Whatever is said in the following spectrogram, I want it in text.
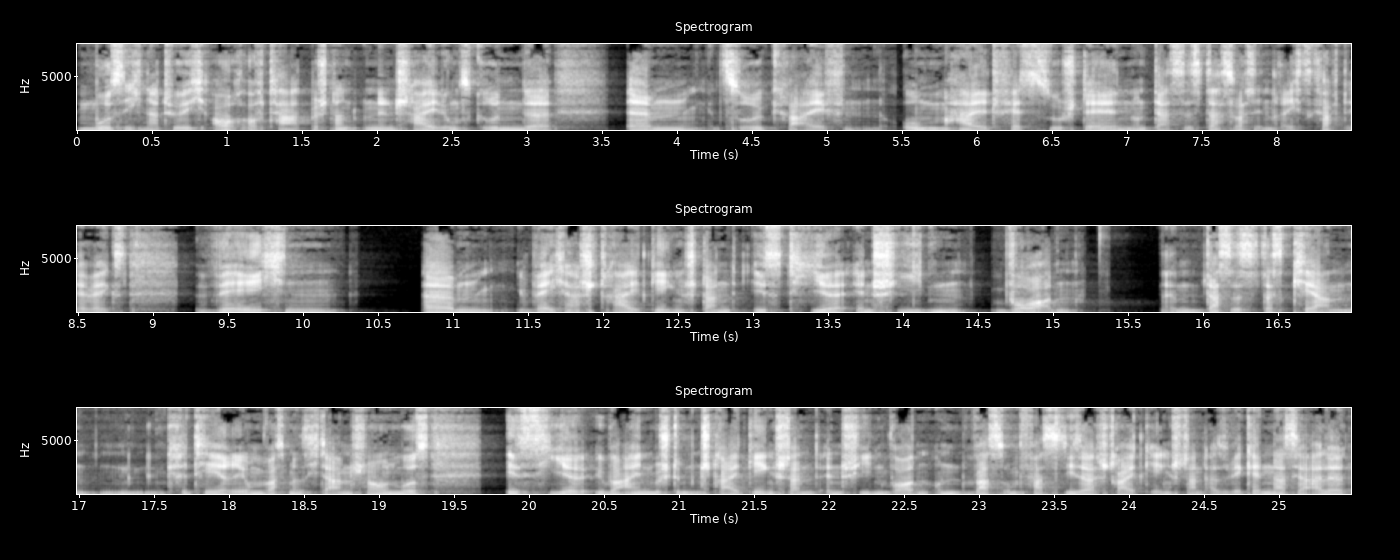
muss ich natürlich auch auf Tatbestand und Entscheidungsgründe ähm, zurückgreifen, um halt festzustellen, und das ist das, was in Rechtskraft erwächst, welchen, ähm, welcher Streitgegenstand ist hier entschieden worden. Ähm, das ist das Kernkriterium, was man sich da anschauen muss. Ist hier über einen bestimmten Streitgegenstand entschieden worden? Und was umfasst dieser Streitgegenstand? Also wir kennen das ja alle,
